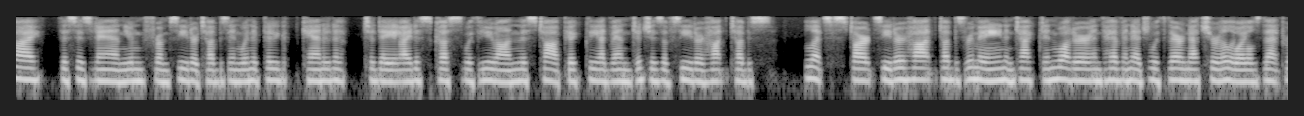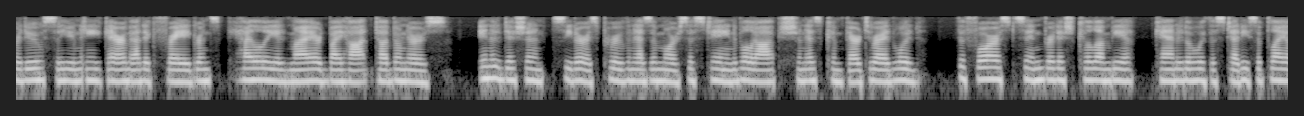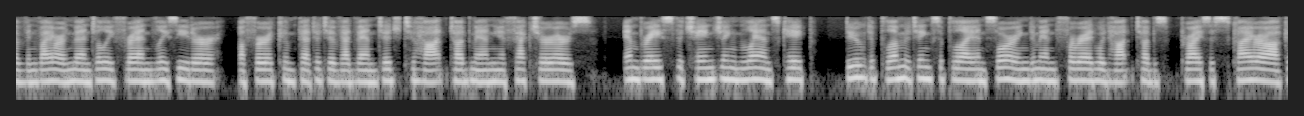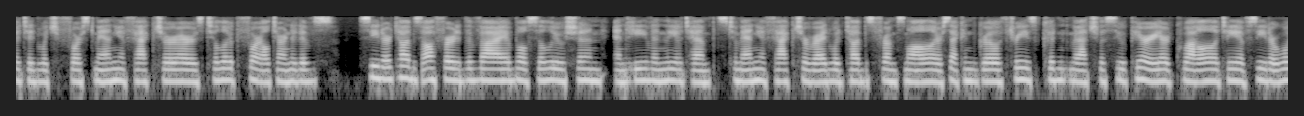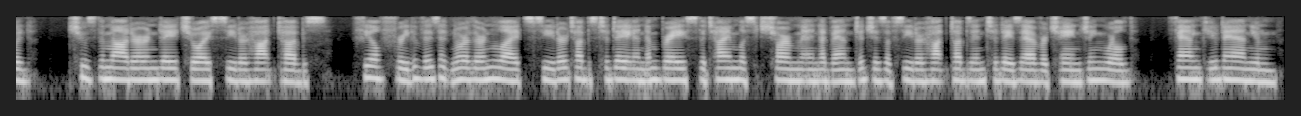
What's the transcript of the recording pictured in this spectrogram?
Hi, this is Dan Young from Cedar Tubs in Winnipeg, Canada. Today I discuss with you on this topic the advantages of cedar hot tubs. Let's start. Cedar hot tubs remain intact in water and have an edge with their natural oils that produce a unique aromatic fragrance, highly admired by hot tub owners. In addition, cedar is proven as a more sustainable option as compared to redwood. The forests in British Columbia, Canada, with a steady supply of environmentally friendly cedar, offer a competitive advantage to hot tub manufacturers. Embrace the changing landscape. Due to plummeting supply and soaring demand for redwood hot tubs, prices skyrocketed, which forced manufacturers to look for alternatives. Cedar tubs offered the viable solution, and even the attempts to manufacture redwood tubs from smaller second growth trees couldn't match the superior quality of cedar wood. Choose the modern day choice cedar hot tubs. Feel free to visit Northern Lights Cedar Tubs today and embrace the timeless charm and advantages of cedar hot tubs in today's ever changing world. Thank you, Dan Young.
